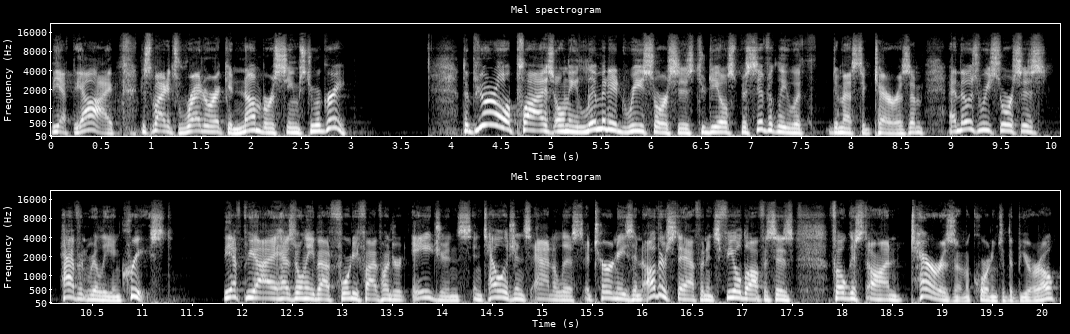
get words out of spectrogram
The FBI, despite its rhetoric and numbers, seems to agree. The Bureau applies only limited resources to deal specifically with domestic terrorism, and those resources haven't really increased. The FBI has only about 4,500 agents, intelligence analysts, attorneys, and other staff in its field offices focused on terrorism, according to the Bureau.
